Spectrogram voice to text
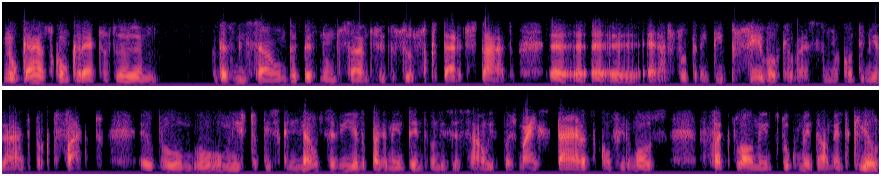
No caso concreto de da demissão de Pedro Nuno Santos e do seu secretário de Estado era absolutamente impossível que houvesse uma continuidade, porque de facto o, ministro disse que não sabia do pagamento da indemnização e depois mais tarde confirmou-se factualmente, documentalmente, que ele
